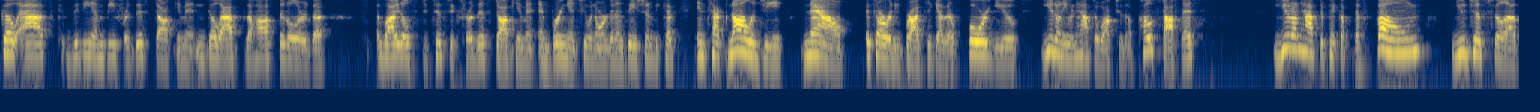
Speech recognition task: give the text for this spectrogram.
go ask the DMV for this document and go ask the hospital or the vital statistics for this document and bring it to an organization because in technology now it's already brought together for you. You don't even have to walk to the post office. You don't have to pick up the phone. You just fill out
